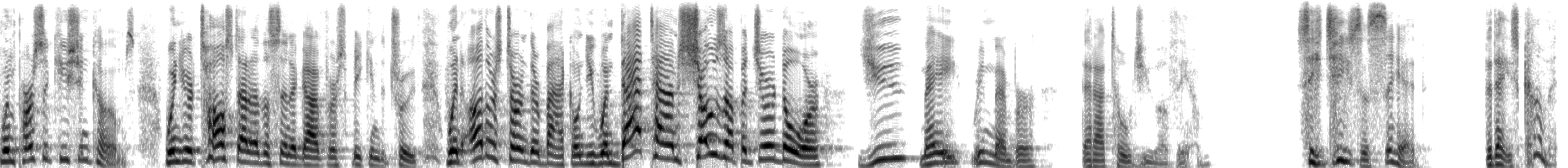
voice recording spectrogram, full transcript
when persecution comes, when you're tossed out of the synagogue for speaking the truth, when others turn their back on you, when that time shows up at your door, you may remember that I told you of them. See, Jesus said, The day's coming.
